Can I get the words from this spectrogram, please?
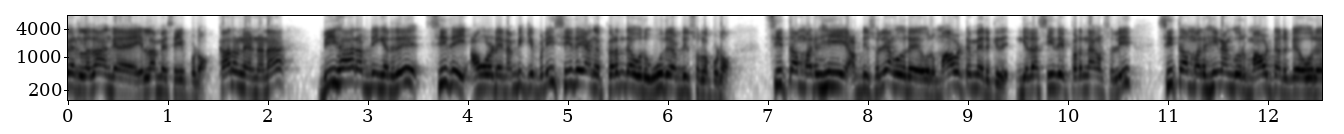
பேர்ல தான் அங்க எல்லாமே செய்யப்படும். காரணம் என்னன்னா பீகார் அப்படிங்கிறது சீதை அவங்களுடைய நம்பிக்கைப்படி சீதை அங்க பிறந்த ஒரு ஊர் அப்படின்னு சொல்லப்படும். சீதா மர்ஹி அப்படின்னு சொல்லி அங்கே ஒரு ஒரு மாவட்டமே இருக்குது. இங்கே தான் சீதை பிறந்தாங்கன்னு சொல்லி சீதா மர்ஹின்னு அங்க ஒரு மாவட்டம் இருக்கு. ஒரு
